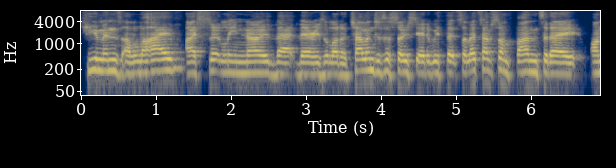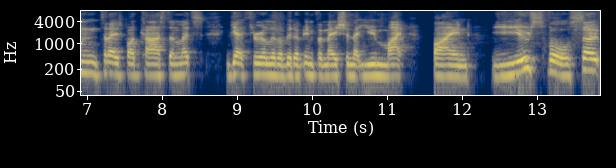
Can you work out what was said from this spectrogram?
humans alive. I certainly know that there is a lot of challenges associated with it. So, let's have some fun today on today's podcast and let's get through a little bit of information that you might find useful. So,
